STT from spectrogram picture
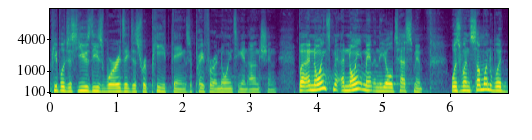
People just use these words, they just repeat things to pray for anointing and unction. But anointment, anointment in the Old Testament was when someone would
